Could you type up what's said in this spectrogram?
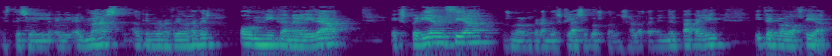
este es el, el, el más al que nos referimos antes, omnicanalidad, experiencia, es uno de los grandes clásicos cuando se habla también del packaging, y tecnología.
